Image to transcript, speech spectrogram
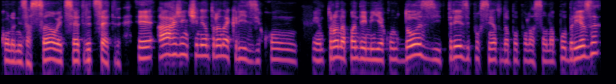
colonização, etc, etc. É, a Argentina entrou na crise com entrou na pandemia com 12, 13% da população na pobreza,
